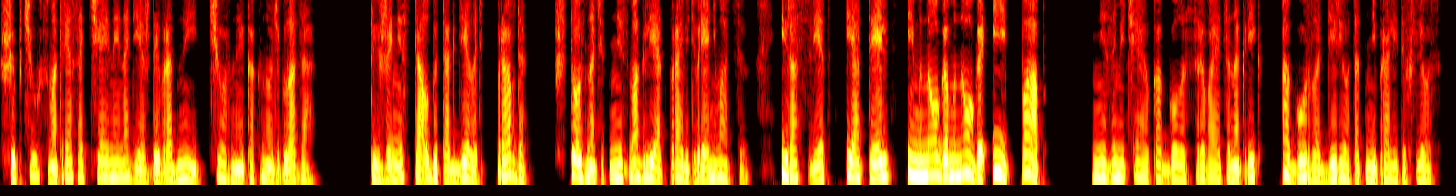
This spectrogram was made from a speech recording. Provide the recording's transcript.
Шепчу, смотря с отчаянной надеждой в родные, черные как ночь глаза. «Ты же не стал бы так делать, правда?» Что значит не смогли отправить в реанимацию? И рассвет, и отель, и много-много, и пап! Не замечаю, как голос срывается на крик, а горло дерет от непролитых слез.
